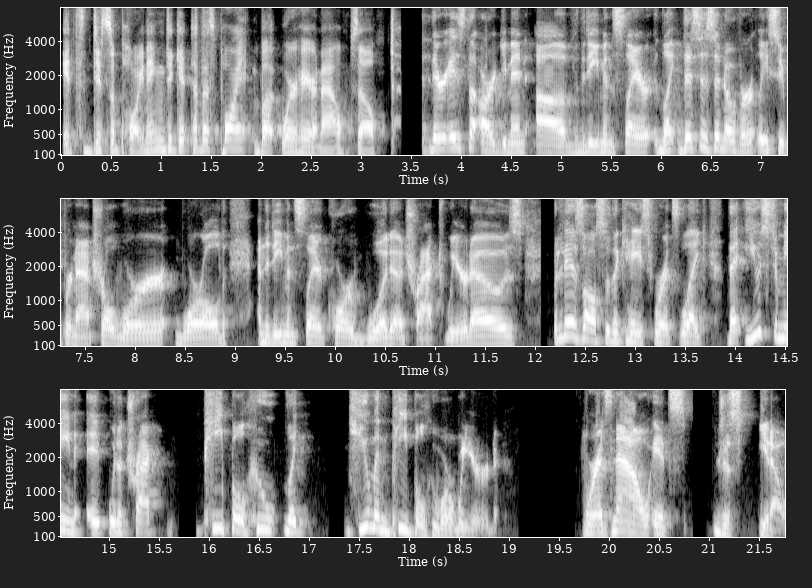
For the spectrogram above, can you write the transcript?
it's disappointing to get to this point, but we're here now, so there is the argument of the demon slayer like this is an overtly supernatural wor- world and the demon slayer corps would attract weirdos but it is also the case where it's like that used to mean it would attract people who like human people who were weird whereas now it's just you know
